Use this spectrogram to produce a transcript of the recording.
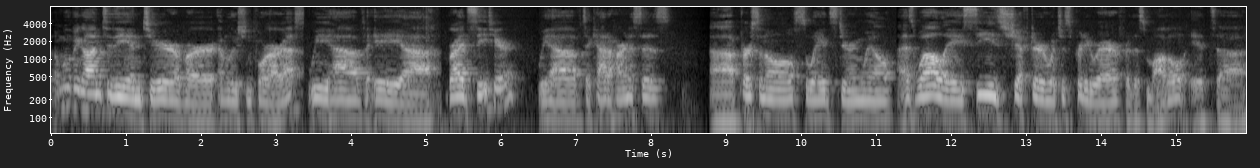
So moving on to the interior of our Evolution 4 RS, we have a uh, bride seat here. We have Takata harnesses, uh, personal suede steering wheel, as well a C's shifter, which is pretty rare for this model. It uh,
